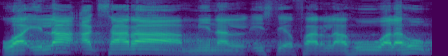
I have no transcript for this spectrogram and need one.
Wa ila aksara minal istighfar lahu walahum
